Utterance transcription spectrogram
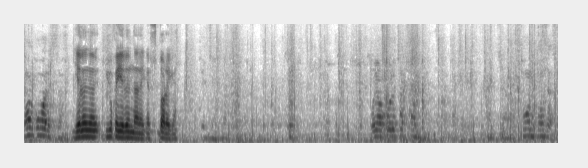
Mol qilib olishsin. Yelini yuqa yelindan ekan sutdor ekan. Oyoq qo'li chaqqon to'ni tozasi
